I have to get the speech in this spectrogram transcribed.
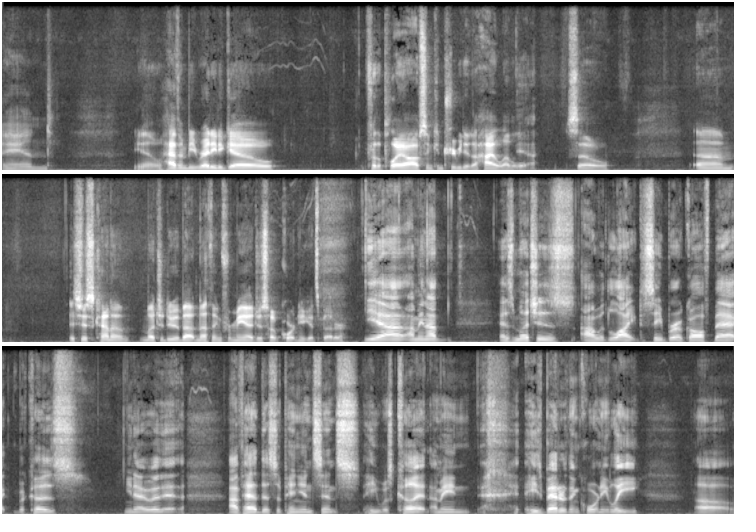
and you know have him be ready to go for the playoffs and contribute at a high level. Yeah. So, um, it's just kind of much ado about nothing for me. I just hope Courtney gets better. Yeah, I, I mean, I as much as I would like to see Broekhoff back because you know it, I've had this opinion since he was cut. I mean, he's better than Courtney Lee. Uh,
